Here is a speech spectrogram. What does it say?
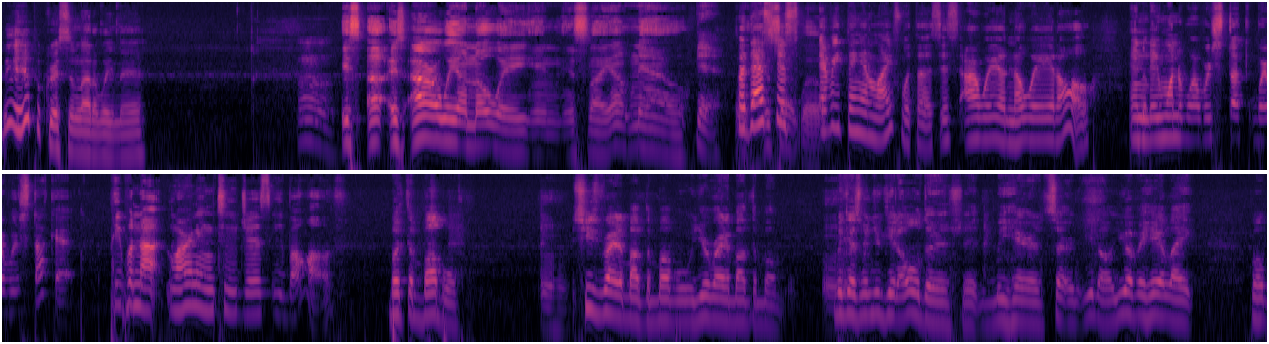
we are hypocrites in a lot of way, man. Mm. It's uh, it's our way or no way, and it's like, oh no. Yeah. But that's It's like, just well- everything in life with us. It's our way or no way at all. And they wonder why we're stuck where we're stuck at. People not learning to just evolve. But the bubble. Mm-hmm. She's right about the bubble. You're right about the bubble. Because when you get older and shit, we hear certain, you know, you ever hear like, well,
